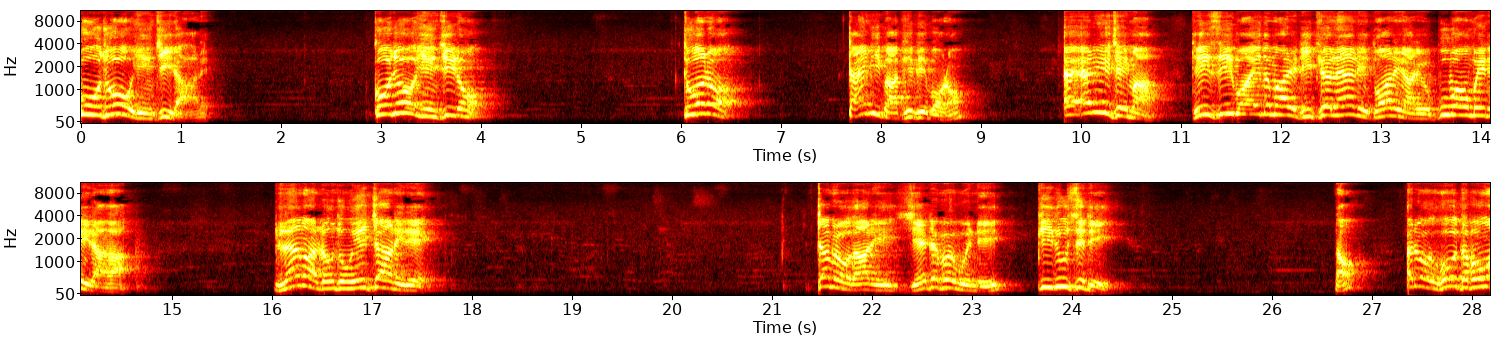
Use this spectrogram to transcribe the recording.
ကိုကျိုးကိုယင်ကြည့်တာတဲ့ကိုကျိုးကိုယင်ကြည့်တော့သူကတော့ တိုင်းပြည်ပါဖြစ်ဖြစ်ပေါ့နော်အဲအဲ့ဒီအချိန်မှာဒီစည်းပွားရေးသမားတွေဒီဖြက်လန်းတွေသွားနေတာတွေကိုပူပေါင်းပေးနေတာကလမ်းမှာလုံခြုံရေးကြနေတဲ့တမတော်သားတွေရဲတပ်ဖွဲ့ဝင်တွေပြည်သူစစ်တွေနော်အဲ့တော့ဟိုတပုံက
